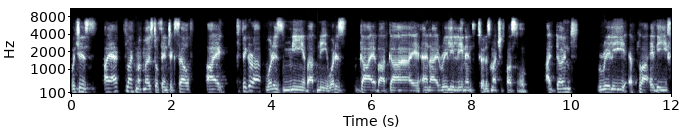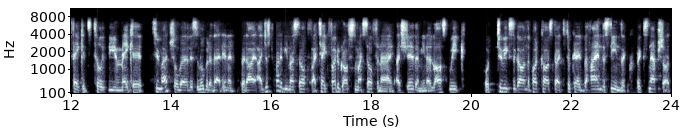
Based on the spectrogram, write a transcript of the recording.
which is I act like my most authentic self. I figure out what is me about me, what is Guy about Guy, and I really lean into it as much as possible. I don't really apply the fake it till you make it too much, although there's a little bit of that in it. But I, I just try to be myself. I take photographs of myself and I, I share them. You know, last week or two weeks ago on the podcast, I took a behind the scenes, a quick snapshot,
